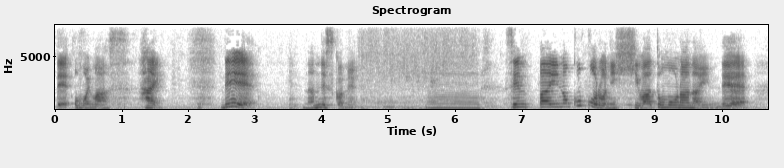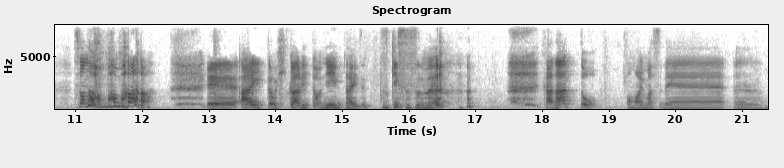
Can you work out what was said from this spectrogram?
て思います。はい。で何ですかね。うん先輩の心に火は灯らないんでそのままえー、愛と光と忍耐で突き進む。かなと思いますね。うん。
